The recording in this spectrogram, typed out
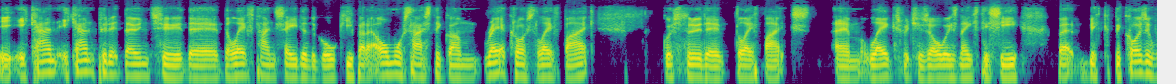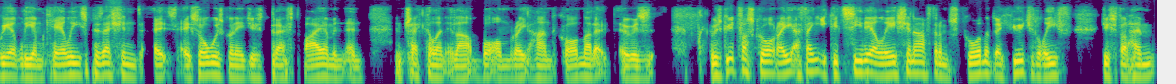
he, he can't he can't put it down to the the left hand side of the goalkeeper. It almost has to come right across the left back, goes through the, the left back's um, legs, which is always nice to see. But be- because of where Liam Kelly's positioned, it's it's always going to just drift by him and, and, and trickle into that bottom right hand corner. It, it, was it was good for Scott Wright. I think you could see the elation after him scoring. It was a huge relief just for him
